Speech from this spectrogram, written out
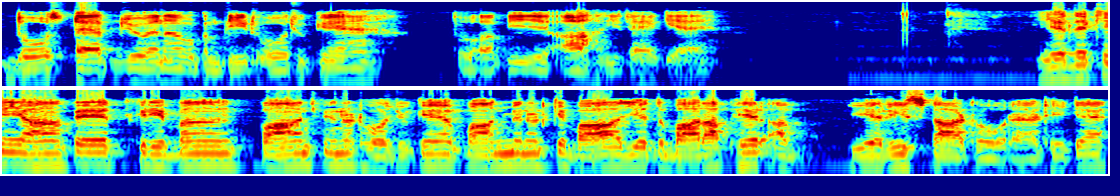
दो स्टेप जो है ना वो कंप्लीट हो चुके हैं। तो अभी ये आ ही रह गया है। ये देखिए, यहाँ पे तकरीबन पाँच मिनट हो चुके हैं। पाँच मिनट के बाद ये दोबारा फिर अब ये रीस्टार्ट हो रहा है, ठीक है?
